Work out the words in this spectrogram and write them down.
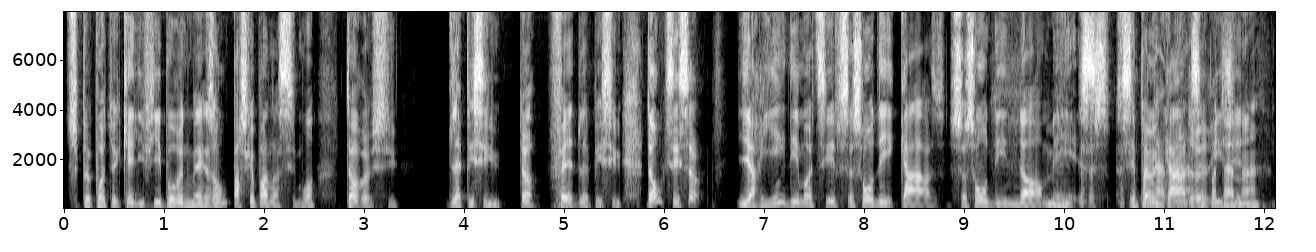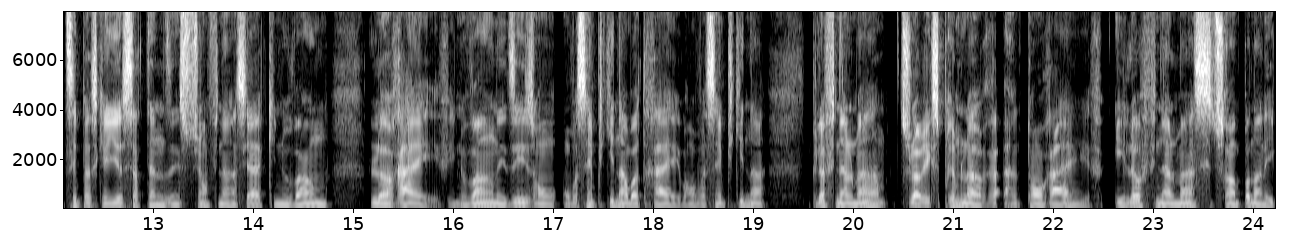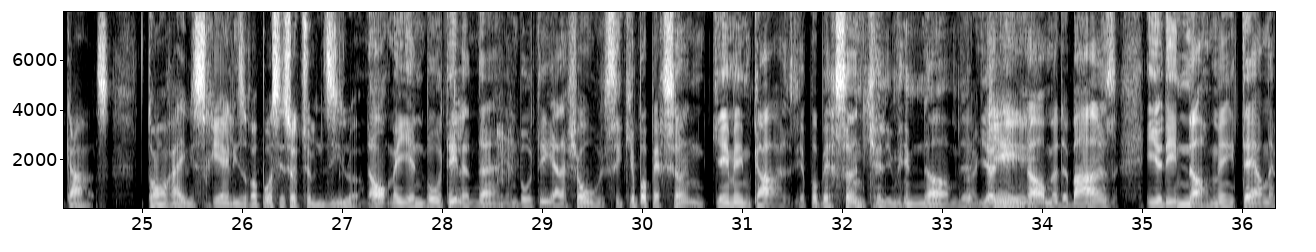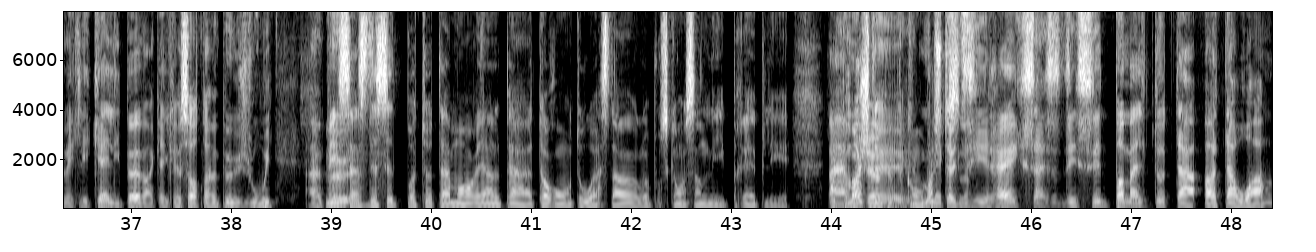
tu ne peux pas te qualifier pour une maison parce que pendant six mois, tu as reçu de la PCU. Tu as fait de la PCU. Donc, c'est ça. Il n'y a rien d'émotif. Ce sont des cases, ce sont des normes. Mais Ce- c'est c'est pas un cadre C'est rigide. sais, parce qu'il y a certaines institutions financières qui nous vendent leur rêve. Ils nous vendent et disent on, on va s'impliquer dans votre rêve, on va s'impliquer dans Puis là, finalement, tu leur exprimes leur- ton rêve. Et là, finalement, si tu ne rentres pas dans les cases, ton rêve, il ne se réalisera pas. C'est ça que tu me dis, là. Non, mais il y a une beauté là-dedans. Il y a une beauté à la chose. C'est qu'il n'y a pas personne qui a les mêmes cases. Il n'y a pas personne qui a les mêmes normes. Il y a des normes de base et il y a des normes internes avec lesquelles ils peuvent, en quelque sorte, un peu jouer. Un Mais peu... ça se décide pas tout à Montréal et à Toronto à cette heure, là, pour ce qui concerne les prêts et les, les Ben, moi, je projets un peu plus te, moi, je complexes. te là. dirais que ça se décide pas mal tout à Ottawa.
